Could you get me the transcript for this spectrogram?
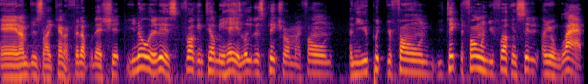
And I'm just like kind of fed up with that shit. You know what it is? Fucking tell me, hey, look at this picture on my phone. And you put your phone, you take the phone, you fucking sit it on your lap,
